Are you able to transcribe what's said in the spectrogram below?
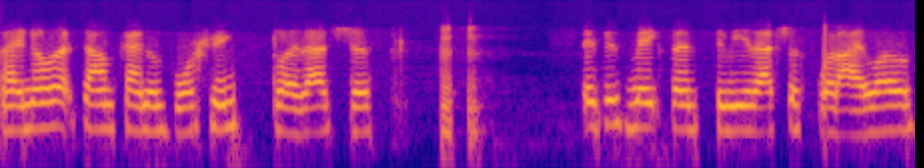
I know that sounds kind of boring, but that's just it just makes sense to me. That's just what I love.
